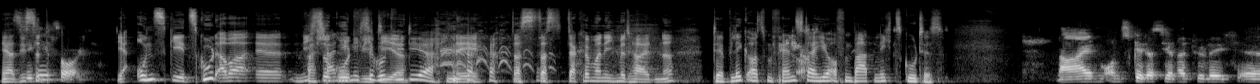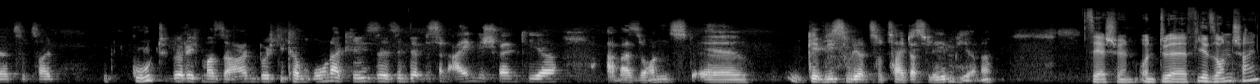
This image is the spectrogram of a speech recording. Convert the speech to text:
Ja, Wie siehst du, geht's euch? ja, uns geht's gut, aber äh, nicht so Wahrscheinlich gut, nicht wie, so gut dir. wie dir. Nee, das, das, da können wir nicht mithalten, ne? Der Blick aus dem Fenster hier offenbart nichts Gutes. Nein, uns geht es hier natürlich äh, zurzeit gut, würde ich mal sagen. Durch die Corona-Krise sind wir ein bisschen eingeschränkt hier, aber sonst äh, genießen wir zurzeit das Leben hier. Ne? Sehr schön. Und äh, viel Sonnenschein?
